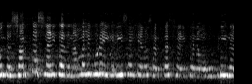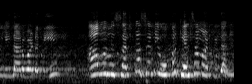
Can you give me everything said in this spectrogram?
ಒಂದು ಸರ್ಕಸ್ ನಡೀತಾ ಇದೆ. ನಮ್ಮಲ್ಲಿ ಕೂಡ ಈಗ ರೀಸೆಂಟ್ ಏನೋ ಸರ್ಕಸ್ ನಡೀತಾ ನಮ್ಮ ಹುಬ್ಳಿನಲ್ಲಿ ಧಾರವಾಡದಲ್ಲಿ ಆ ಒಂದು ಸರ್ಕಸ್ ಅಲ್ಲಿ ಒಬ್ಬ ಕೆಲಸ ಮಾಡ್ತಿದ್ದಾನೆ.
